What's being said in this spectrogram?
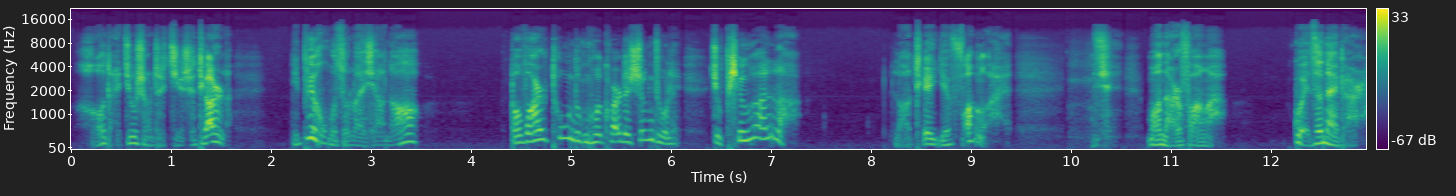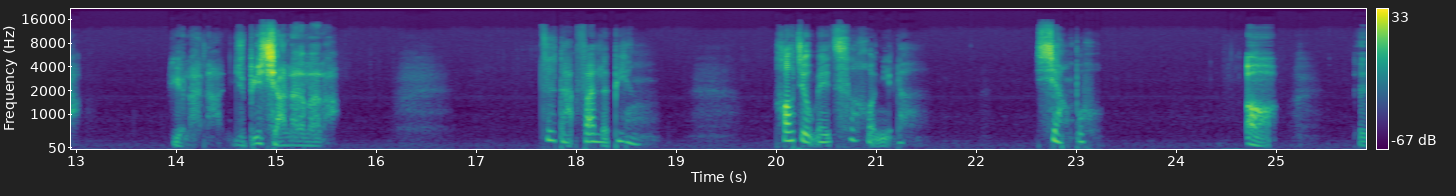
好歹就剩这几十天了，你别胡思乱想的啊！把娃儿痛痛快快的生出来就平安了。老天爷放俺，往哪儿放啊？鬼子那边啊？玉兰呐，你就别瞎乐乐了。自打犯了病，好久没伺候你了，想不？啊，呃，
